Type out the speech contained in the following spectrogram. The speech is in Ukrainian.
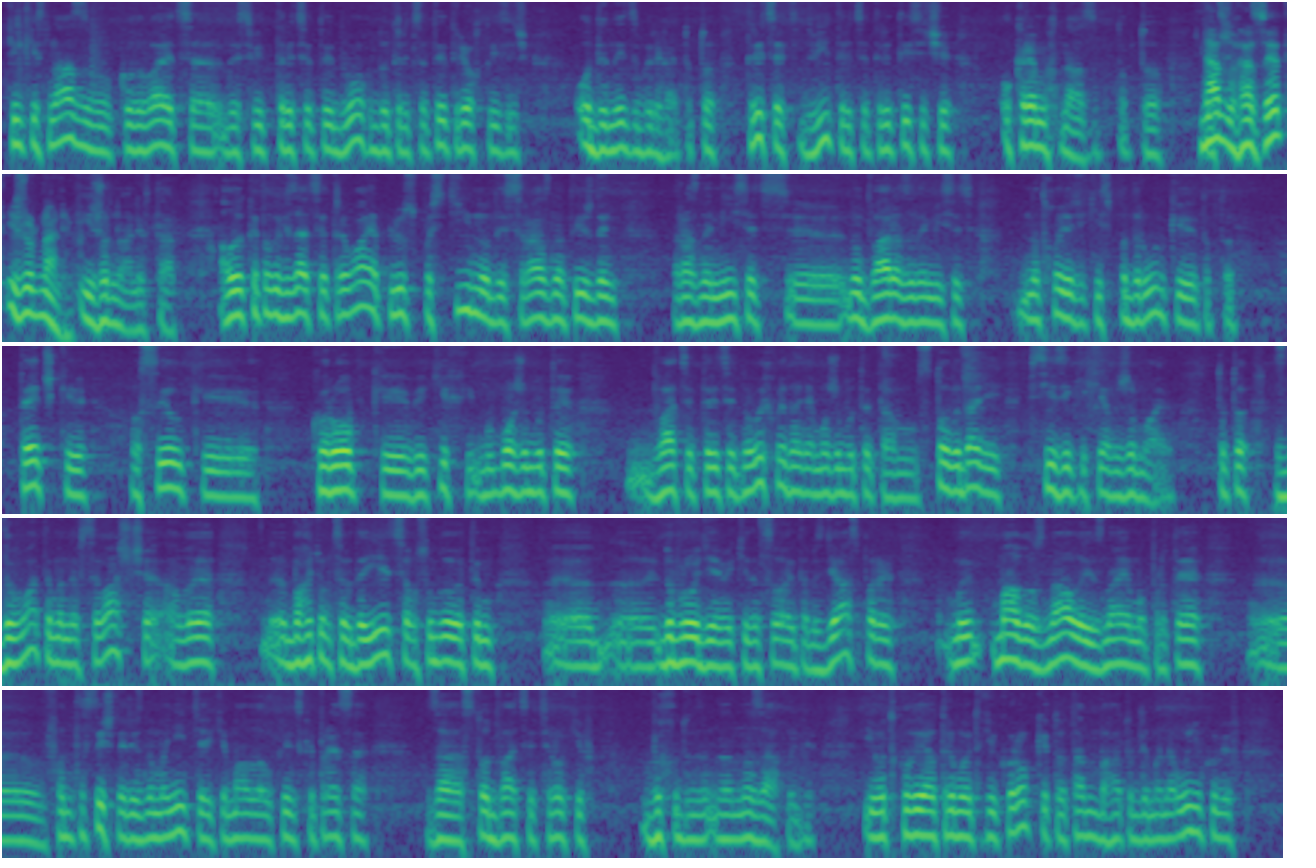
Кількість назв коливається десь від 32 до 33 тисяч одиниць зберігань. Тобто 32-33 тисячі окремих назв. Тобто Назв газет і журналів. і журналів, так. Але каталогізація триває, плюс постійно, десь раз на тиждень, раз на місяць, е, ну два рази на місяць надходять якісь подарунки, тобто течки, посилки, коробки, в яких може бути 20-30 нових видань, а може бути там 100 видань, всі з яких я вже маю. Тобто здивувати мене все важче, але багатьом це вдається, особливо тим е, е, добродіям, які надсилають там з діаспори. Ми мало знали і знаємо про те е, фантастичне різноманіття, яке мала українська преса за 120 років виходу на, на, на заході. І от коли я отримую такі коробки, то там багато для мене унікумів,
